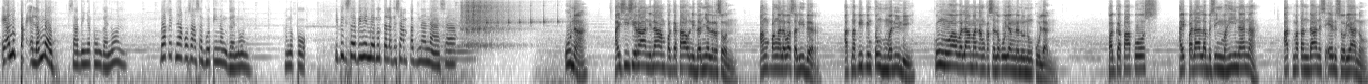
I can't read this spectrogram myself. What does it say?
eh anong pakialam mo? Sabi niya pong ganun. Bakit niya ako sasagutin ng ganun? Ano po? Ibig sabihin, meron talaga siyang pagnanasa. Una, ay sisiraan nila ang pagkatao ni Daniel Rason, ang pangalawa sa leader, at napipintong humalili kung mawawala man ang kasalukuyang nanunungkulan. Pagkatapos ay palalabasing mahina na at matanda na si El Soriano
